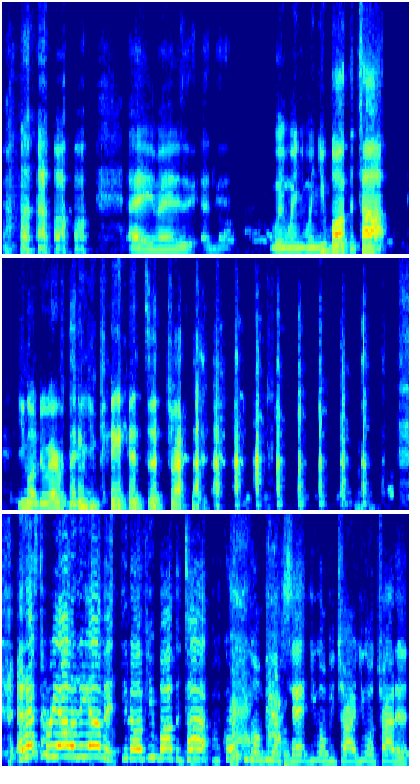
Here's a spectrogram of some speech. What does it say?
hey man, it- uh, when when when you bought the top, you're gonna do everything you can to try. And that's the reality of it. You know, if you bought the top, of course you're gonna be upset. You're gonna be trying, you're gonna try to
